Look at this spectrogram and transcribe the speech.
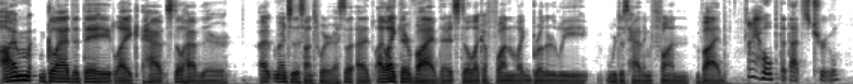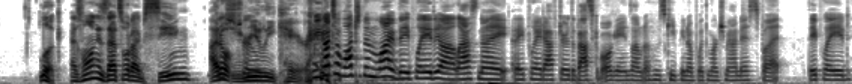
I'm glad that they like have still have their. I mentioned this on Twitter. I still I, I like their vibe. That it's still like a fun, like brotherly. We're just having fun vibe. I hope that that's true. Look, as long as that's what I'm seeing, I don't really care. we got to watch them live. They played uh, last night. They played after the basketball games. I don't know who's keeping up with March Madness, but they played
